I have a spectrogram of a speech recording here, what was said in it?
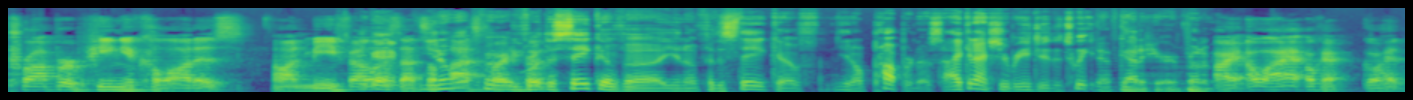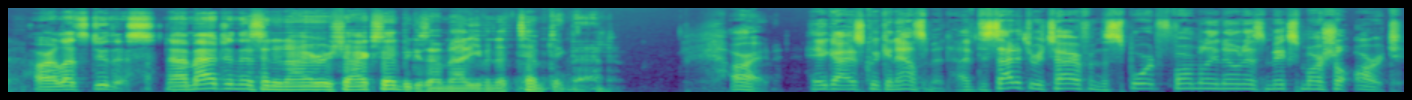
proper pina coladas on me, fellas. Okay, That's the know what? last For, part. for the sake of uh, you know, for the sake of you know properness, I can actually read you the tweet. I've got it here in front of me. All right. Oh, I okay. Go ahead. All right, let's do this. Now imagine this in an Irish accent because I'm not even attempting that. All right. Hey guys, quick announcement. I've decided to retire from the sport formerly known as mixed martial art.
